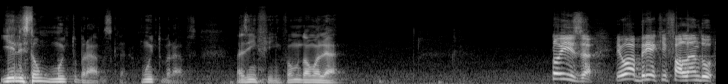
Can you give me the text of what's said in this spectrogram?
E eles estão muito bravos, cara. Muito bravos. Mas enfim, vamos dar uma olhada. Luísa, eu abri aqui falando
